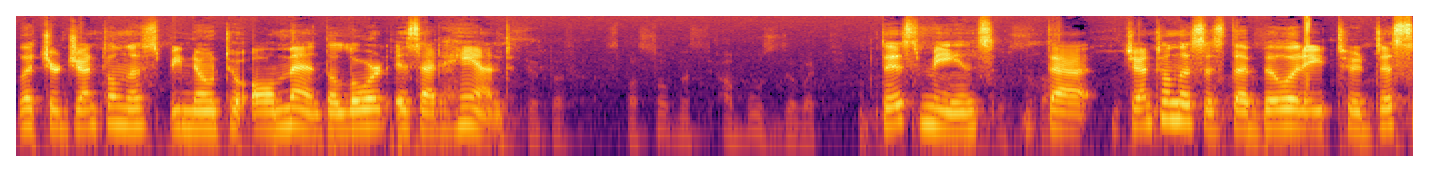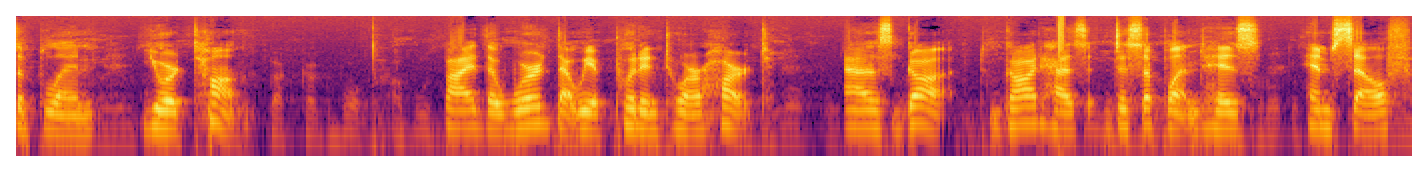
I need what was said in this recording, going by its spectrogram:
Let your gentleness be known to all men. The Lord is at hand. This means that gentleness is the ability to discipline your tongue by the word that we have put into our heart. As God, God has disciplined his himself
